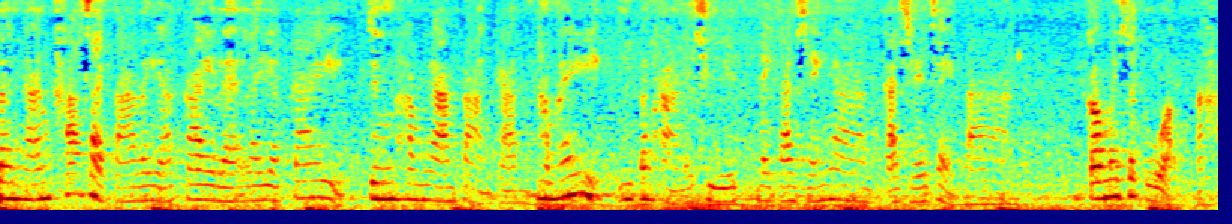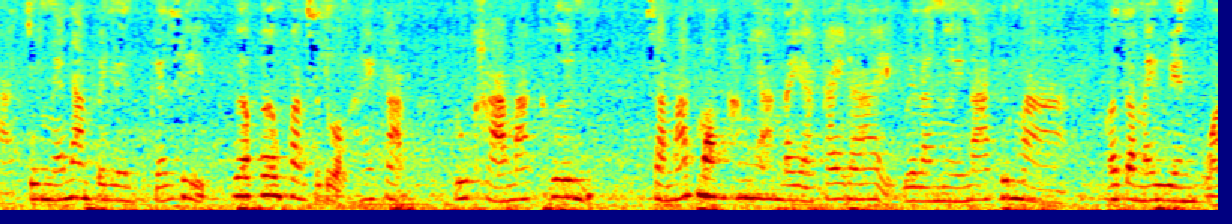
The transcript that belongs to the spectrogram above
ดังนั้นค่าสายตาระยะไกลและระยะใกล้จึงทำงานต่างกันทำให้มีปัญหาในชีวิตในการใช้งาน การใช้สายตา ก็ไม่สะดวกนะคะ จึงแนะนำเป็นเลนส์โปรเกรสซีฟเพื่อเพิ่มความสะดวกให้กับลูกค้ามากขึ้น สามารถมองทำงานระยะใกล้ได้ เวลาเงยหน้าขึ้นมา ก็จะไม่เวียนหัว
